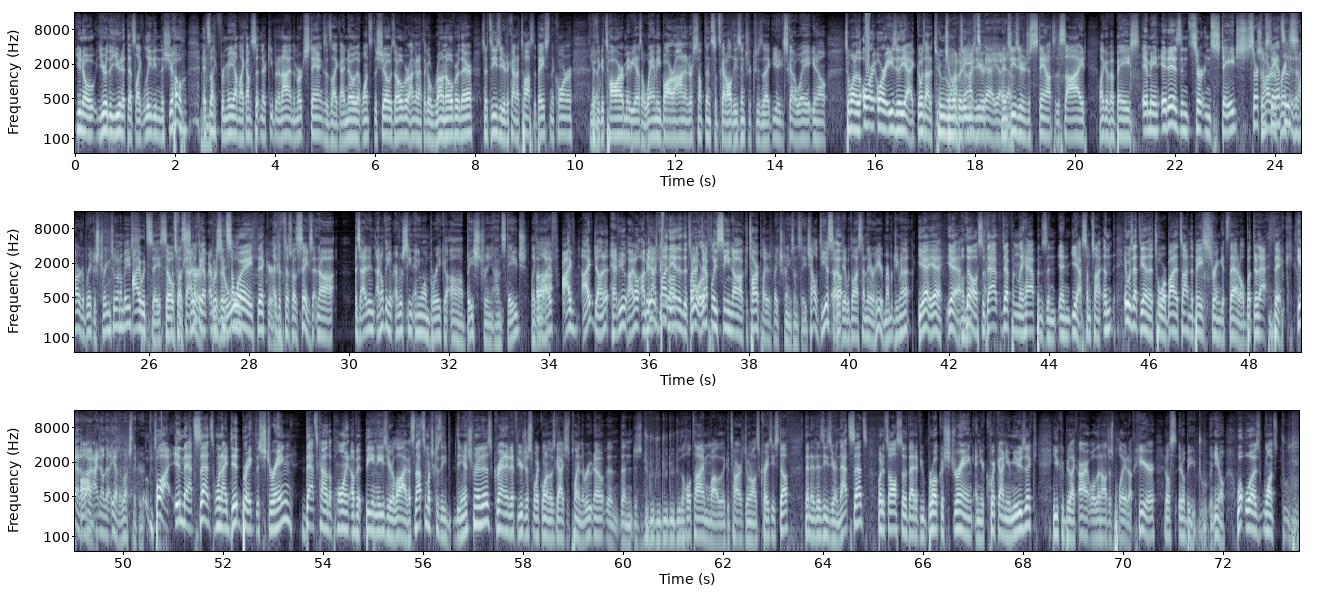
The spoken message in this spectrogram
you know, you're the unit that's like leading the show. It's like for me, I'm like I'm sitting there keeping an eye on the merch stand because it's like I know that once the show's over, I'm gonna have to go run over there. So it's easier to kind of toss the bass in the corner. Yeah. The guitar maybe it has a whammy bar on it or something, so it's got all these intricacies. Like you just gotta wait, you know. So one of the or or easily, yeah, it goes out of tune a little bit see easier, that, yeah, and it's easier to just stand out to the side like of a bass. I mean, it is in certain stage Is it, harder to circumstances. break, is it harder to break a string to on a bass? I would say so That's for sure. I don't think I've ever seen someone way thicker. I, that's what I was saying. Uh, is I didn't. I don't think I've ever seen anyone break a uh, bass string on stage, like live. Uh, I've I've done it. Have you? I don't. I mean, It was be by the wrong, end of the but I've tour. definitely seen uh, guitar players break strings on stage. Hell, Deicide Uh, did with the last time they were here. Remember, remember that? Yeah, yeah, yeah. Although- no, so that definitely happens, and and yeah, sometimes, and it was at the end of the tour. By the time the bass string gets that old, but they're that thick. Yeah, Um, I, I know that. Yeah, the much thicker. But in that sense, when I did break the string, that's kind of the point of it being easier live. It's not so much because the, the instrument is. Granted, if you're just like one of those guys just playing the root note and then just do do do do do do the whole time while the guitar is doing all this crazy stuff, then it is easier in that sense. But it's also that if you broke a string and you're quick on your music, you could be like, all right, well then I'll just play it up here. It'll it'll be you know what was once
